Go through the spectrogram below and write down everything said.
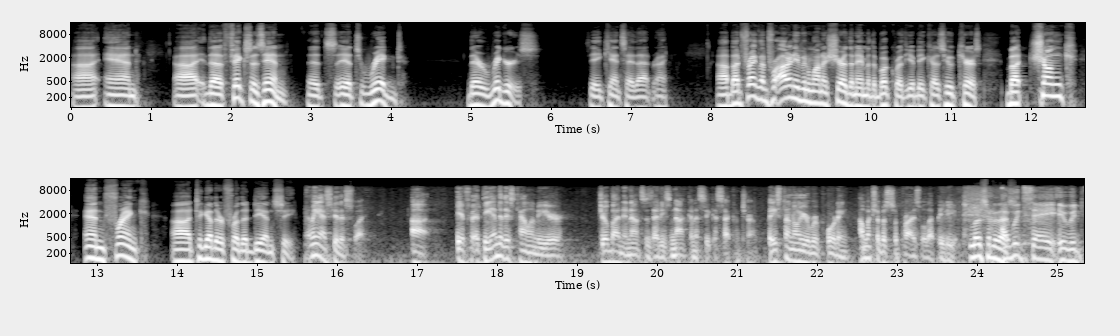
Uh, and uh, the fix is in. It's, it's rigged. They're riggers. See, you can't say that, right? Uh, but Franklin, I don't even want to share the name of the book with you because who cares? But Chunk and Frank uh, together for the DNC. Let me ask you this way. Uh, if at the end of this calendar year, Joe Biden announces that he's not going to seek a second term. Based on all your reporting, how much of a surprise will that be to you? Listen to this. I would say it would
